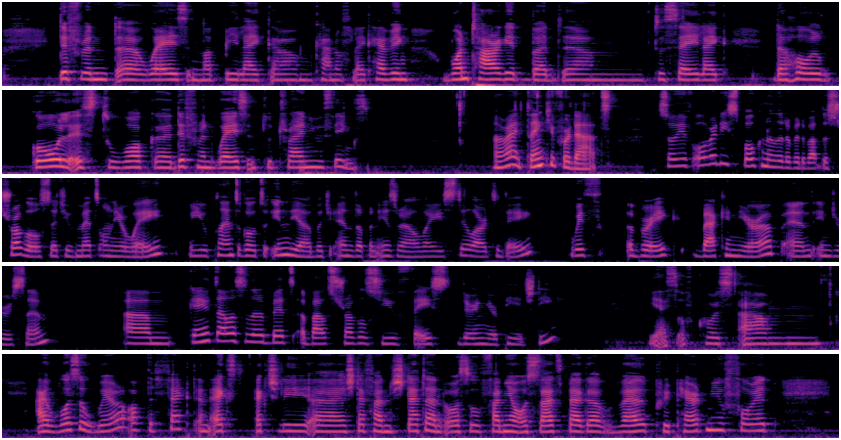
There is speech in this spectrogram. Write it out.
different uh, ways and not be like um, kind of like having one target, but um, to say like the whole goal is to walk uh, different ways and to try new things. All right, thank you for that. So, you've already spoken a little bit about the struggles that you've met on your way. You planned to go to India, but you ended up in Israel, where you still are today, with a break back in Europe and in Jerusalem. Um, can you tell us a little bit about struggles you faced during your PhD? Yes, of course. Um, I was aware of the fact, and ex- actually, uh, Stephan Stetter and also Fania Oz-Salzberger well prepared me for it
